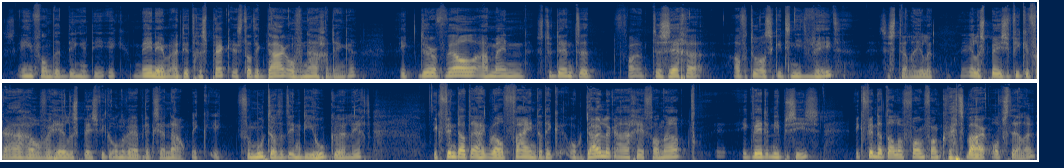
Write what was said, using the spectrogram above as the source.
Dus een van de dingen die ik meeneem uit dit gesprek is dat ik daarover na ga denken. Ik durf wel aan mijn studenten te zeggen, af en toe als ik iets niet weet, ze stellen hele, hele specifieke vragen over hele specifieke onderwerpen. Dat ik zeg, nou, ik, ik vermoed dat het in die hoek uh, ligt ik vind dat eigenlijk wel fijn dat ik ook duidelijk aangeef van nou, ik weet het niet precies. Ik vind dat al een vorm van kwetsbaar opstellen,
